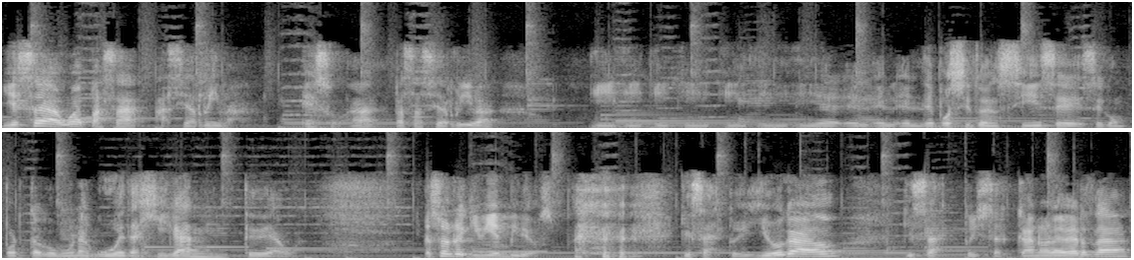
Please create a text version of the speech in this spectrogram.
Y esa agua pasa hacia arriba. Eso, ¿ah? pasa hacia arriba. Y, el, depósito en sí se, comporta como una cubeta gigante de agua. Eso es lo que vi en videos. quizás estoy equivocado, quizás estoy cercano a la verdad,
